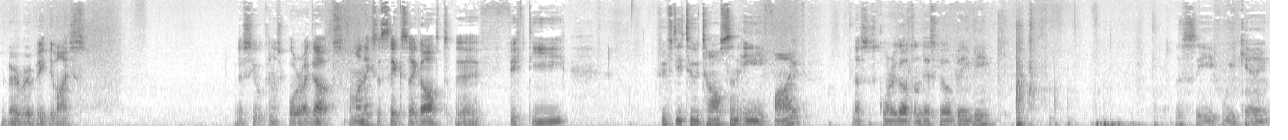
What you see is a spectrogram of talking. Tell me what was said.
Very, very big device. Let's see what kind of score I got. On my Nexus 6 I got uh, 50, 52,085. That's the score I got on this little baby. Let's see if we can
